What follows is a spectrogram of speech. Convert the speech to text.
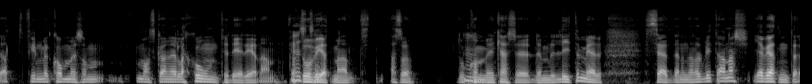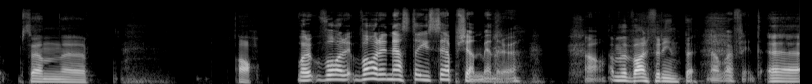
att filmer kommer som, man ska ha en relation till det redan. För då vet man att, alltså då Mm. kommer kanske den bli lite mer sedd än den hade blivit annars. Jag vet inte. Sen, eh, ja, Var, var, var är nästa Inception menar du? Ja, Ja, men varför inte? ja varför inte? Eh,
